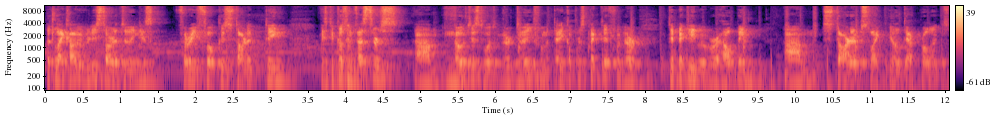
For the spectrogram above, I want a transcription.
But like how we really started doing this very focused startup thing is because investors um, noticed what we were doing from a technical perspective. We were typically we were helping um, startups like build their products,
